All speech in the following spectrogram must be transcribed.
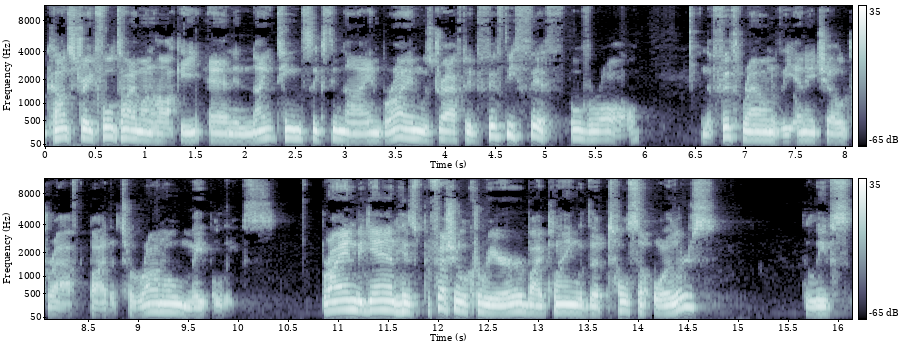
concentrate full time on hockey, and in 1969, Brian was drafted 55th overall in the fifth round of the NHL draft by the Toronto Maple Leafs. Brian began his professional career by playing with the Tulsa Oilers, the Leafs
